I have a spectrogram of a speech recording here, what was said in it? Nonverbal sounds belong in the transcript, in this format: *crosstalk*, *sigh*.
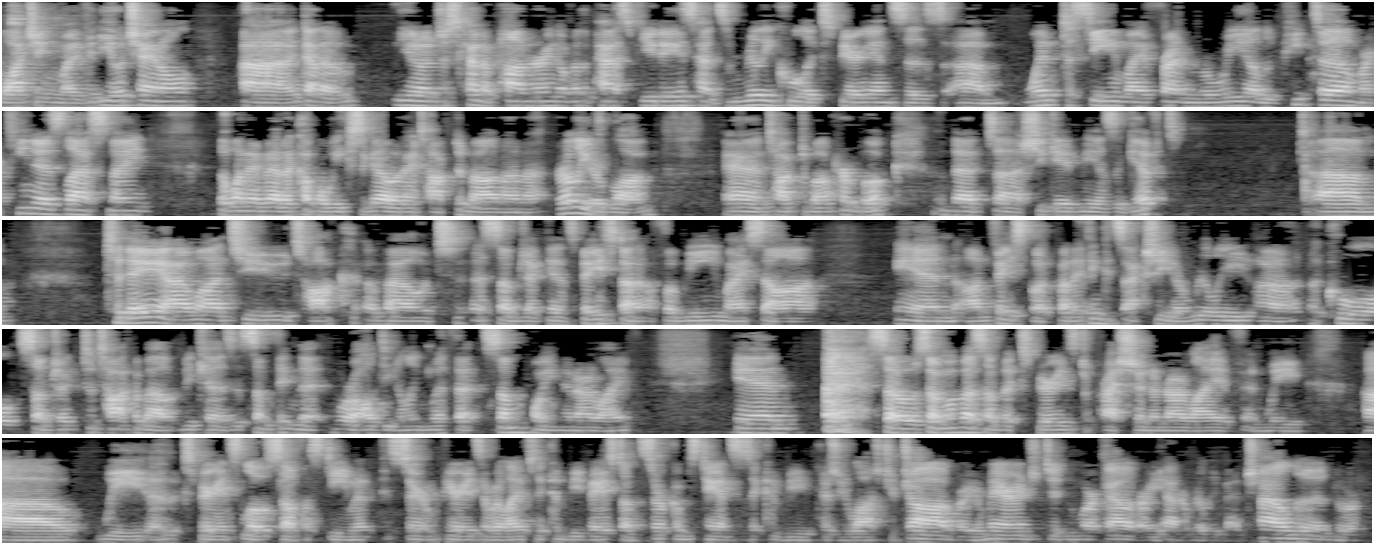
watching my video channel. Uh, got a you know just kind of pondering over the past few days. Had some really cool experiences. Um, went to see my friend Maria Lupita Martinez last night, the one I met a couple weeks ago and I talked about on an earlier blog, and talked about her book that uh, she gave me as a gift. Um, today I want to talk about a subject that's based on a meme I saw and on Facebook, but I think it's actually a really uh, a cool subject to talk about because it's something that we're all dealing with at some point in our life. And *clears throat* so some of us have experienced depression in our life and we uh, we experience low self-esteem at certain periods of our lives. It could be based on circumstances. It could be because you lost your job or your marriage didn't work out or you had a really bad childhood or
